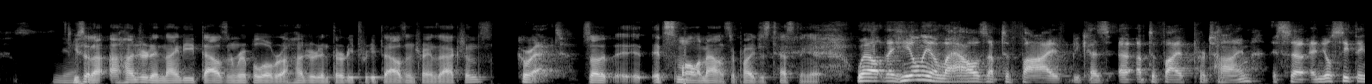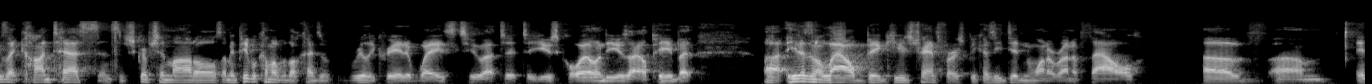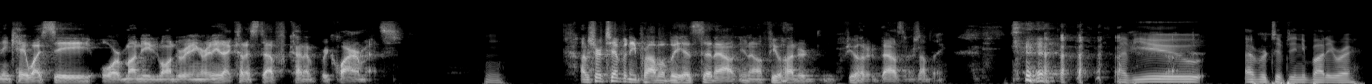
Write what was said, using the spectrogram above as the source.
Yeah. You said 190,000 Ripple over 133,000 transactions. Correct. So it, it's small amounts. They're probably just testing it. Well, the, he only allows up to five because uh, up to five per time. So, and you'll see things like contests and subscription models. I mean, people come up with all kinds of really creative ways to uh, to, to use Coil and to use ILP, but uh, he doesn't allow big, huge transfers because he didn't want to run afoul of um, any KYC or money laundering or any of that kind of stuff, kind of requirements. I'm sure Tiffany probably has sent out, you know, a few hundred, a few hundred thousand or something. Have you ever tipped anybody, Ray?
